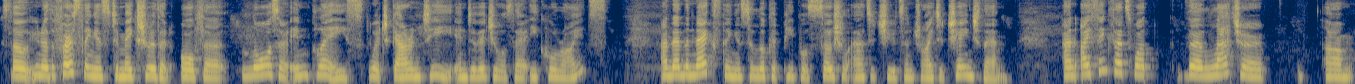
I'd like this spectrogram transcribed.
So, you know, the first thing is to make sure that all the laws are in place which guarantee individuals their equal rights. And then the next thing is to look at people's social attitudes and try to change them. And I think that's what the latter, um,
